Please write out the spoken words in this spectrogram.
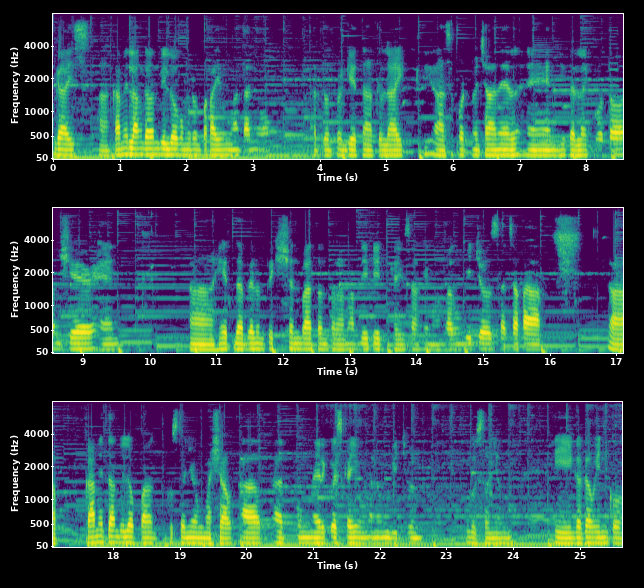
guys. Uh, comment lang down below kung meron pa kayong mga tanong. At don't forget uh, to like, uh, support my channel and hit the like button, share and uh, hit the bell notification button para ma-updated kayo sa aking mga bagong videos at saka uh, comment down below pag gusto nyo ma-shout out at kung may request kayong anong video gusto nyo i-gagawin ko.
